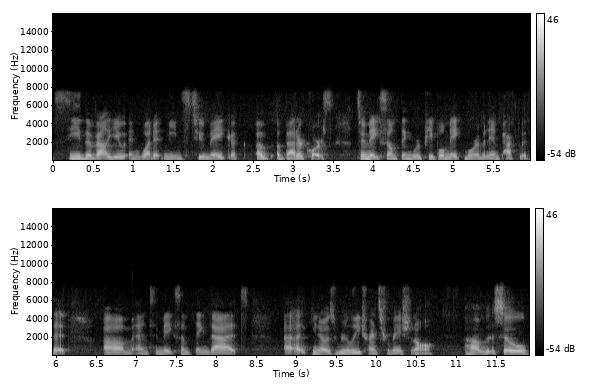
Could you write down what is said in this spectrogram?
see the value and what it means to make a, a, a, better course, to make something where people make more of an impact with it, um, and to make something that uh, you know is really transformational. Um, so,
